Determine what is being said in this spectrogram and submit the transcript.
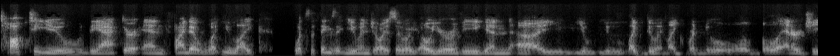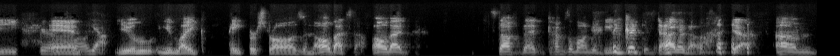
talk to you, the actor, and find out what you like. What's the things that you enjoy? So, oh, you're a vegan. Uh, you you you like doing like renewable energy, Spiritual, and yeah. you you like paper straws and all that stuff, all that stuff that comes along with being the a vegan. Stuff. I don't know. yeah. Um,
